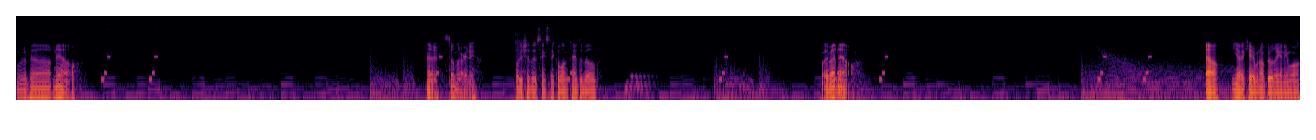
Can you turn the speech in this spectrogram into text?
What about now? No, still not ready. Holy shit, those things take a long time to build. What about now? Oh, yeah, okay, we're not building anymore.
